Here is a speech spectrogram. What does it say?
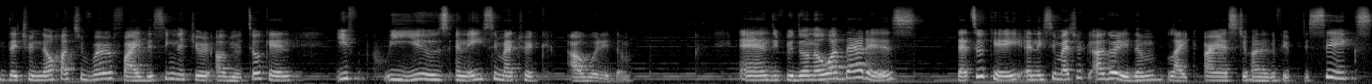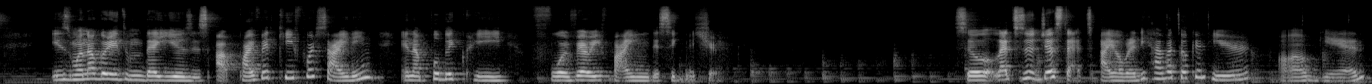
that you know how to verify the signature of your token if we use an asymmetric algorithm. And if you don't know what that is, that's okay. An asymmetric algorithm like RS-256 is one algorithm that uses a private key for signing and a public key for verifying the signature. So let's do just that. I already have a token here again.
